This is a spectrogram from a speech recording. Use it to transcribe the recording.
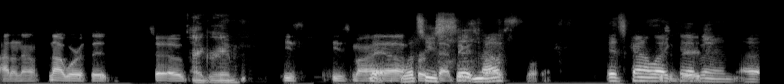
I don't know, not worth it. So I agree. he's he's my uh, what's first he sitting out for? It's kind of like having, uh,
